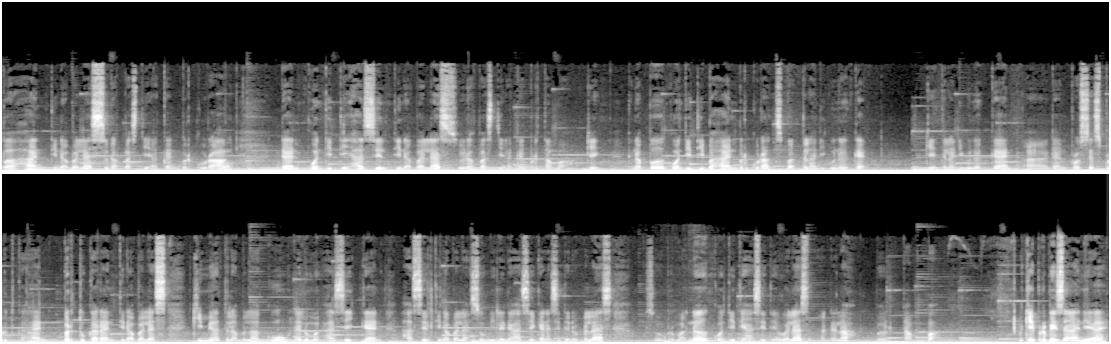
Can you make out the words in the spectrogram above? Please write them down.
bahan tindak balas sudah pasti akan berkurang dan kuantiti hasil tindak balas sudah pasti akan bertambah. Okey. Kenapa kuantiti bahan berkurang? Sebab telah digunakan. Okey, telah digunakan uh, dan proses pertukaran pertukaran tindak balas kimia telah berlaku lalu menghasilkan hasil tindak balas. So bila dia hasilkan hasil tindak balas, so bermakna kuantiti hasil tindak balas adalah bertambah. Okey, perbezaan dia eh.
